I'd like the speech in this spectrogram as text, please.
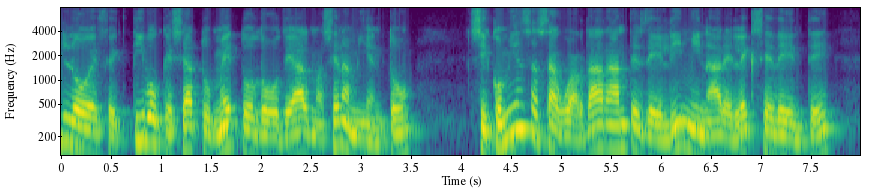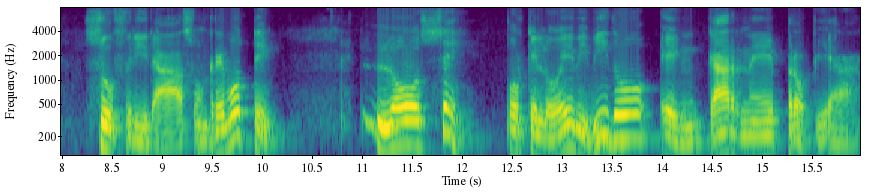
lo efectivo que sea tu método de almacenamiento, si comienzas a guardar antes de eliminar el excedente, sufrirás un rebote. Lo sé, porque lo he vivido en carne propia.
